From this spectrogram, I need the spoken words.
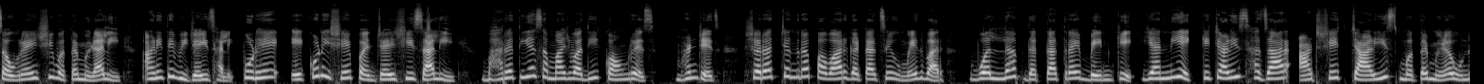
चौऱ्याऐंशी मतं मिळाली आणि ते विजयी झाले. पुढे एकोणीसशे पंच्याऐंशी साली भारतीय समाजवादी काँग्रेस म्हणजेच शरदचंद्र पवार गटाचे उमेदवार वल्लभ दत्तात्रय बेनके यांनी एक्केचाळीस हजार आठशे चाळीस मतं मिळवून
